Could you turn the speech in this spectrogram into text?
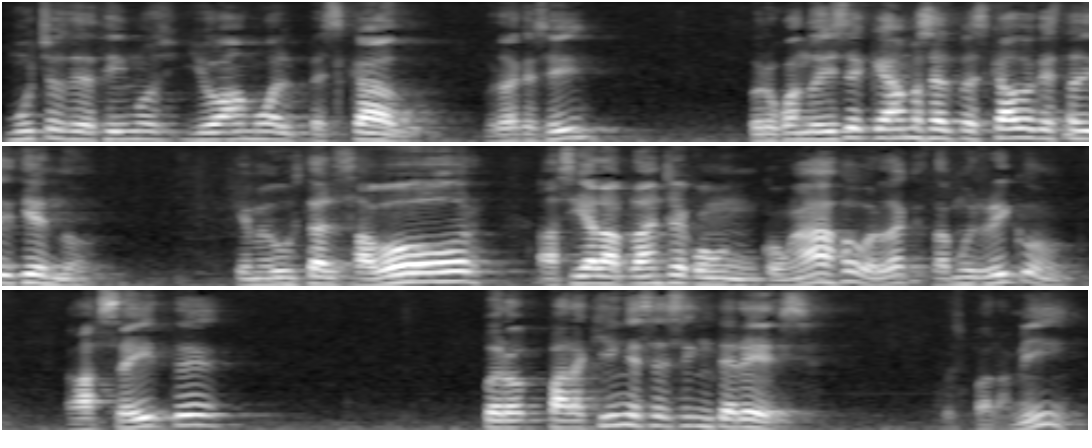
Muchos decimos, yo amo el pescado, ¿verdad que sí? Pero cuando dice que amas el pescado, ¿qué está diciendo? Que me gusta el sabor, así a la plancha con, con ajo, ¿verdad? Que está muy rico. Aceite, pero ¿para quién es ese interés? Pues para mí.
